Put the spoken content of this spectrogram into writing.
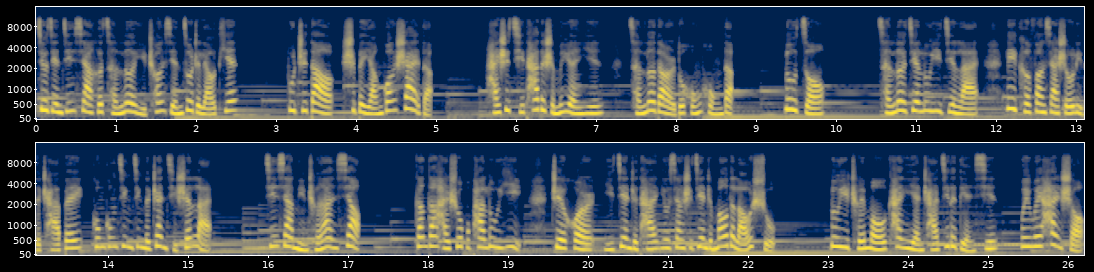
就见金夏和岑乐倚窗闲坐着聊天，不知道是被阳光晒的，还是其他的什么原因，岑乐的耳朵红红的。陆总，岑乐见陆毅进来，立刻放下手里的茶杯，恭恭敬敬地站起身来。金夏抿唇暗笑。刚刚还说不怕陆毅，这会儿一见着他，又像是见着猫的老鼠。陆毅垂眸看一眼茶几的点心，微微颔首。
